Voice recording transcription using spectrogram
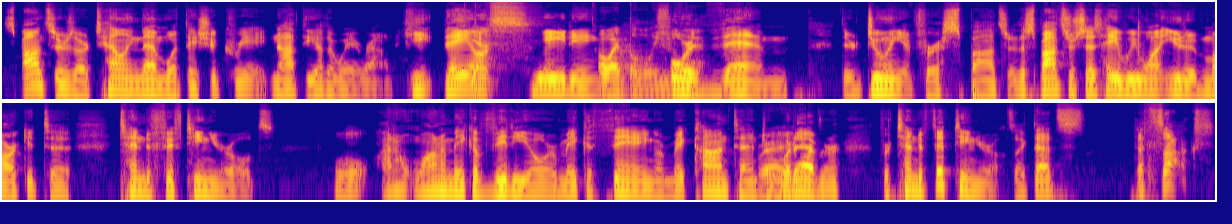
sponsors are telling them what they should create not the other way around he they Yes. aren't creating Oh, I believe for that. them they're doing it for a sponsor the sponsor says hey we want you to market to 10 to 15 year olds well i don't want to make a video or make a thing or make content or whatever for 10 to 15 year olds like that's that sucks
